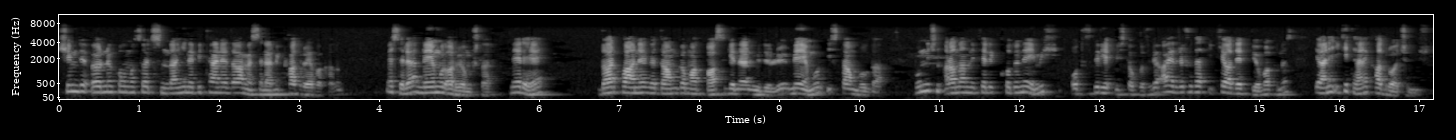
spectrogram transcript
Şimdi örnek olması açısından yine bir tane daha mesela bir kadroya bakalım. Mesela memur arıyormuşlar. Nereye? Darphane ve Damga Matbaası Genel Müdürlüğü memur İstanbul'da. Bunun için aranan nitelik kodu neymiş? 3179 ve ayrıca şurada 2 adet diyor bakınız. Yani 2 tane kadro açılmış.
